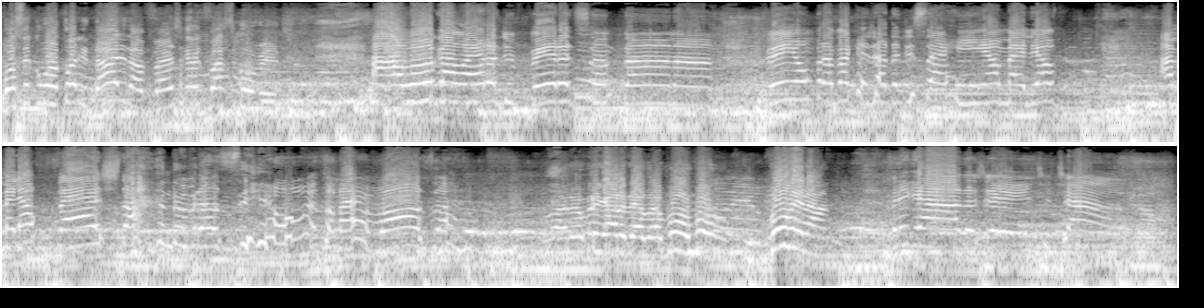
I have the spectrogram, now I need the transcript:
você como autoridade da festa, quero que faça esse convite. Alô, galera de Feira de Santana, venham pra Vaquejada de Serrinha, a melhor, a melhor festa do Brasil. Eu tô nervosa. Valeu, obrigado, Débora. Bom, bom, bom, Renato. Obrigada, gente. Tchau.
